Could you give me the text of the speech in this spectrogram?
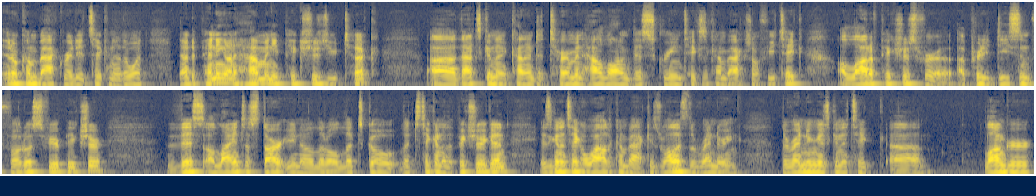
it'll come back ready to take another one. Now depending on how many pictures you took, uh, that's going to kind of determine how long this screen takes to come back. So if you take a lot of pictures for a, a pretty decent photosphere picture, this align to start, you know, little let's go, let's take another picture again, is going to take a while to come back, as well as the rendering. The rendering is going to take uh, longer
